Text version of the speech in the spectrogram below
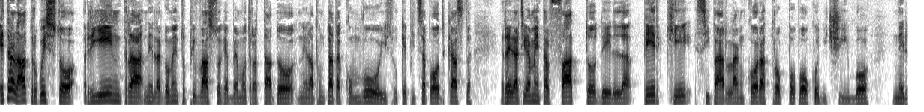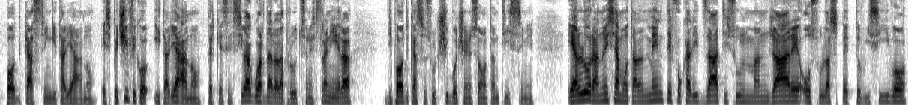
E tra l'altro questo rientra nell'argomento più vasto che abbiamo trattato nella puntata con voi su Che Pizza Podcast, relativamente al fatto del perché si parla ancora troppo poco di cibo nel podcasting italiano, e specifico italiano, perché se si va a guardare la produzione straniera, di podcast sul cibo ce ne sono tantissimi. E allora noi siamo talmente focalizzati sul mangiare o sull'aspetto visivo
